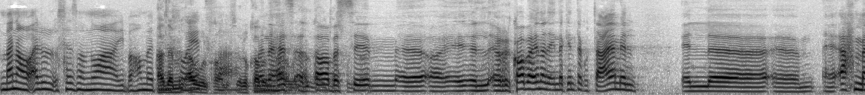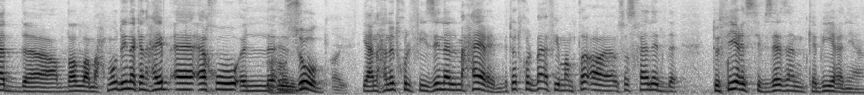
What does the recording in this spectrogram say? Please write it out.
منعوا قالوا الأستاذ ممنوع يبقى هم اتنين هذا من الأول ف- خالص ما الرقابه من أنا. هسأل آه بس آه، آه، ال- الرقابة هنا لأنك أنت كنت عامل آه، أحمد آه، عبد الله محمود هنا كان هيبقى أخو الزوج أيوة. يعني هندخل في زنا المحارم بتدخل بقى في منطقة يا أستاذ خالد تثير استفزازا كبيرا يعني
